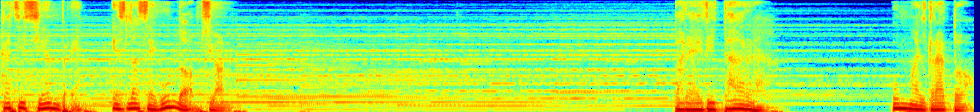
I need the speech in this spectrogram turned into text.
casi siempre es la segunda opción. Para evitar un maltrato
